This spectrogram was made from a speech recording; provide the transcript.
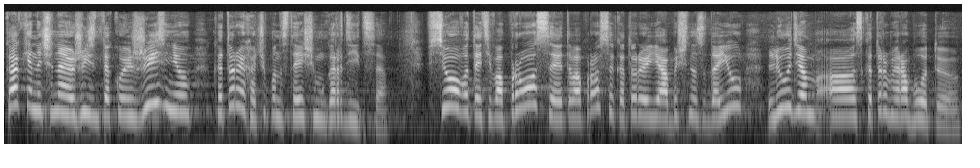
как я начинаю жизнь такой жизнью, которой я хочу по-настоящему гордиться. Все вот эти вопросы, это вопросы, которые я обычно задаю людям, а, с которыми работаю.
